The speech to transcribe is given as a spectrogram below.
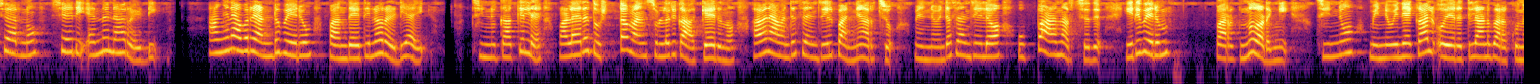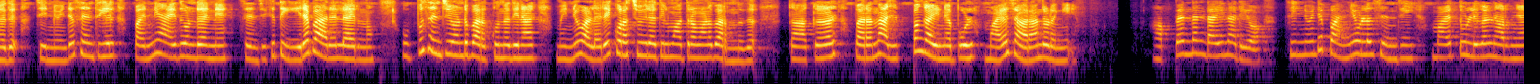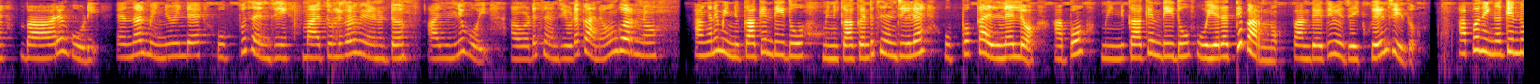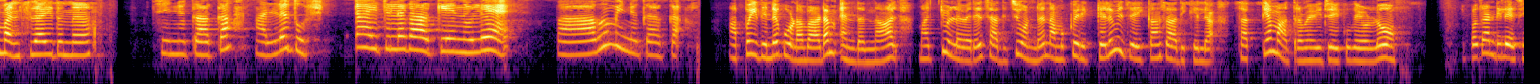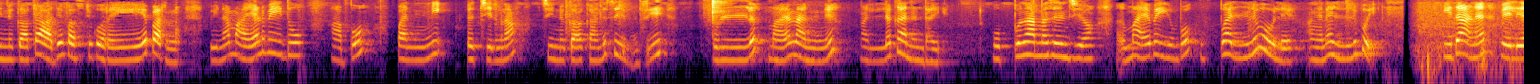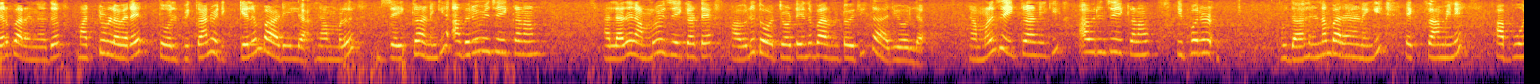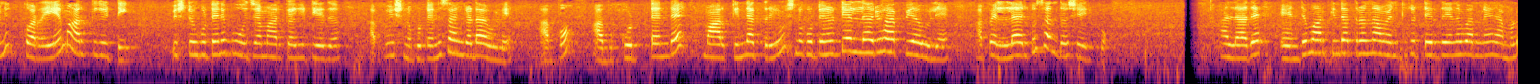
പറഞ്ഞു ശരി എന്ന് ഞാൻ റെഡി അങ്ങനെ അവർ രണ്ടുപേരും പന്തയത്തിന് റെഡിയായി ചിന്നുക്കാക്കില്ലേ വളരെ ദുഷ്ട മനസ്സുള്ളൊരു കാക്കയായിരുന്നു. അവൻ അവന്റെ സഞ്ചിയിൽ പന്നി അറച്ചു മിന്നുവിന്റെ സഞ്ചിയിലോ ഉപ്പാണ് നിറച്ചത് ഇരുവരും പറന്നു തുടങ്ങി. ചിന്നു മിന്നുവിനേക്കാൾ ഉയരത്തിലാണ് പറക്കുന്നത്. ചിന്നുവിന്റെ സെഞ്ചിയിൽ പഞ്ഞി ആയതുകൊണ്ട് തന്നെ സെഞ്ചിക്ക് തീരെ പാരല്ലായിരുന്നു ഉപ്പ് സെഞ്ചി കൊണ്ട് പറക്കുന്നതിനാൽ മിന്നു വളരെ കുറച്ച് ഉയരത്തിൽ മാത്രമാണ് പറന്നത്. കാക്കകൾ പറന്ന് അല്പം കഴിഞ്ഞപ്പോൾ മഴ ചാറാൻ തുടങ്ങി. അപ്പൊ അറിയോ ചിന്നുവിന്റെ പഞ്ഞിയുള്ള സെഞ്ചി മഴത്തുള്ളികൾ നിറഞ്ഞ് ഭാരം കൂടി. എന്നാൽ മിന്നുവിന്റെ ഉപ്പ് സെഞ്ചി മഴത്തുള്ളികൾ വീണിട്ട് അല്ലുപോയി അവളുടെ സെഞ്ചിയുടെ കനവും കുറഞ്ഞു. അങ്ങനെ മിന്നുക്കാക്ക് എന്ത് ചെയ്തു മിന്നുക്കാക്കന്റെ സെഞ്ചിയിലെ ഉപ്പൊക്കെ അല്ലല്ലോ അപ്പൊ മിന്നുക്കാക്ക് എന്ത് ചെയ്തു ഉയരത്തി പറഞ്ഞു പന്തയത്തിൽ വിജയിക്കുകയും ചെയ്തു. അപ്പൊ നിങ്ങൾക്ക് എന്ത് മനസ്സിലായതെന്ന് ചിന്നുക്കാക്ക നല്ല ദുഷ്ടായിട്ടുള്ള മിന്നുക്കാക്ക അപ്പൊ ഇതിന്റെ ഗുണപാഠം എന്തെന്നാൽ മറ്റുള്ളവരെ ചതിച്ചുകൊണ്ട് നമുക്കൊരിക്കലും വിജയിക്കാൻ സാധിക്കില്ല. സത്യം മാത്രമേ വിജയിക്കുകയുള്ളൂ. ഇപ്പൊ കണ്ടില്ലേ ചിന്നുക്കാക്ക ആദ്യം ഫസ്റ്റ് കുറേ പറഞ്ഞു. പിന്നെ മഴ പെയ്തു. അപ്പോൾ പന്നി വെച്ചിരുന്ന ചിന്നുക്കാക്കാന്റെ സെഞ്ചി ഫുള്ള് മഴ നനഞ്ഞ് നല്ല കനുണ്ടായി. ഉപ്പ് എന്ന് പറഞ്ഞ സെഞ്ചിയോ? അത് മഴ പെയ്യുമ്പോൾ ഉപ്പ് എല്ലാം പോലെ അങ്ങനെ എല്ലാം പോയി. ഇതാണ് വലിയർ പറയുന്നത് മറ്റുള്ളവരെ തോൽപ്പിക്കാൻ ഒരിക്കലും പാടില്ല. നമ്മൾ വിജയിക്കുകയാണെങ്കിൽ അവരും വിജയിക്കണം. അല്ലാതെ നമ്മൾ വിജയിക്കട്ടെ അവർ തോറ്റോട്ടെ എന്ന് പറഞ്ഞിട്ട് ഒരു കാര്യമില്ല നമ്മൾ ജയിക്കുകയാണെങ്കിൽ അവരും ജയിക്കണം. ഇപ്പോൾ ഒരു ഉദാഹരണം പറയുകയാണെങ്കിൽ എക്സാമിന് അബുവിന് കുറേ മാർക്ക് കിട്ടി. വിഷ്ണുക്കുട്ടന് പൂജ മാർക്കാണ് കിട്ടിയത്. അപ്പോൾ വിഷ്ണുക്കുട്ടന് സങ്കടമാവില്ലേ അപ്പോൾ അബുക്കുട്ടന്റെ മാർക്കിന്റെ അത്രയും വിഷ്ണുക്കുട്ടനെ കിട്ടി എല്ലാവരും ഹാപ്പി ആവൂലേ? അപ്പോൾ എല്ലാവർക്കും സന്തോഷമായിരിക്കും അല്ലാതെ എന്റെ മാർക്കിന്റെ അത്രയൊന്നും അവനക്ക് കിട്ടരുതേന്ന് പറഞ്ഞാൽ നമ്മൾ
